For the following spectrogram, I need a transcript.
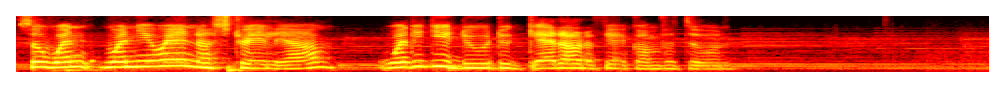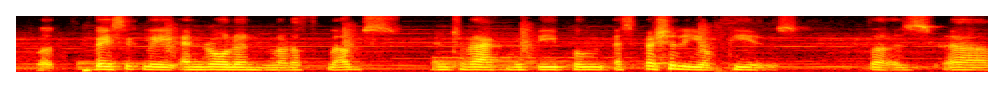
So when when you were in Australia, what did you do to get out of your comfort zone? Well, basically, enroll in a lot of clubs, interact with people, especially your peers, because uh,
